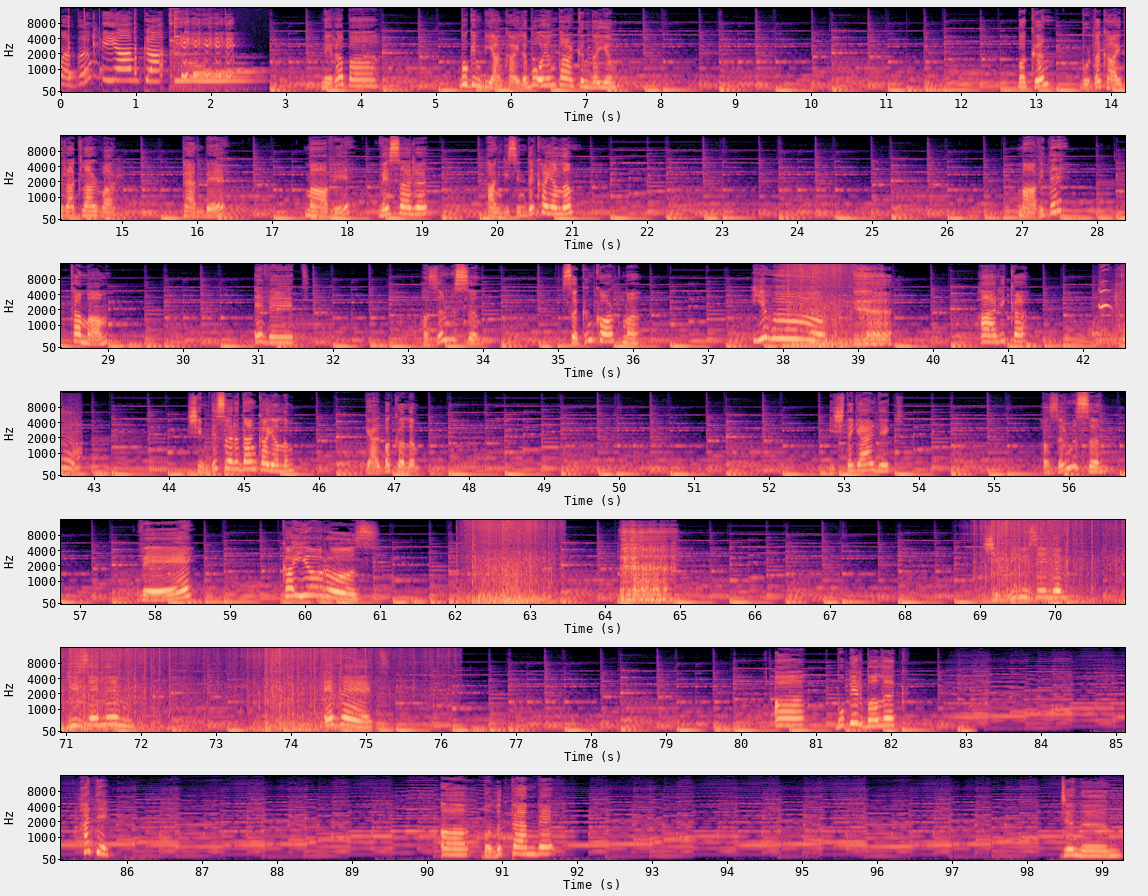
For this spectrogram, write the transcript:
Benim adım Bianca. Merhaba. Bugün Bianca ile bu oyun parkındayım. Bakın, burada kaydıraklar var. Pembe, mavi ve sarı. Hangisinde kayalım? Mavi de. Tamam. Evet. Hazır mısın? Sakın korkma. Yuhu! Harika. Şimdi sarıdan kayalım. Gel bakalım. İşte geldik. Hazır mısın? Ve kayıyoruz. Şimdi yüzelim. Yüzelim. Evet. Aa, bu bir balık. Hadi. Aa, balık pembe. Canım,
